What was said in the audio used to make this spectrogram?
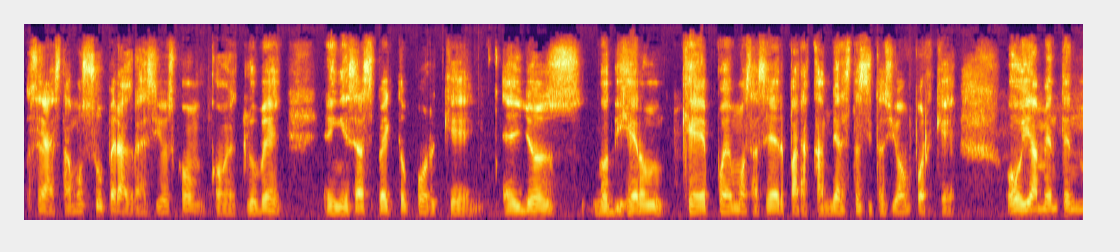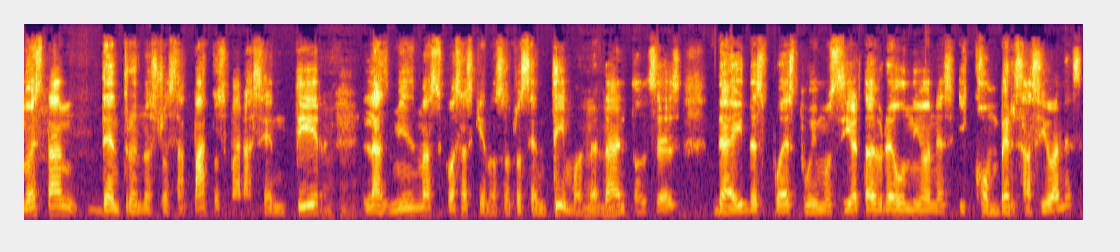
o sea, estamos súper agradecidos con, con, el club en, ese aspecto porque ellos nos dijeron qué podemos hacer para cambiar esta situación porque obviamente no están dentro de nuestros zapatos para sentir las mismas cosas que nosotros sentimos, ¿verdad? Entonces, de ahí después tuvimos ciertas reuniones y conversaciones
